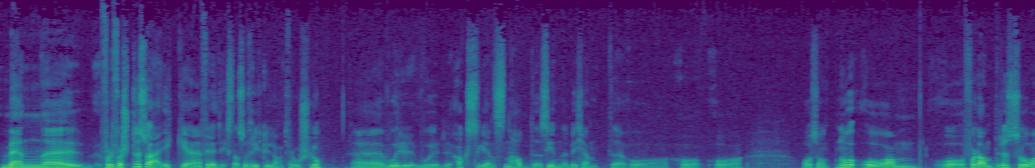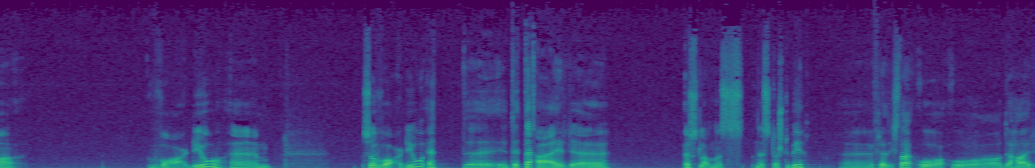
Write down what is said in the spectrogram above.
men eh, for det første så er ikke Fredrikstad så fryktelig langt fra Oslo. Eh, hvor, hvor, Aksel Jensen hadde sine bekjente og, og, og, og sånt noe. Og, for det andre så var det jo eh, så var det jo et eh, Dette er eh, Østlandets nest største by, uh, Fredrikstad. Og, og, det har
